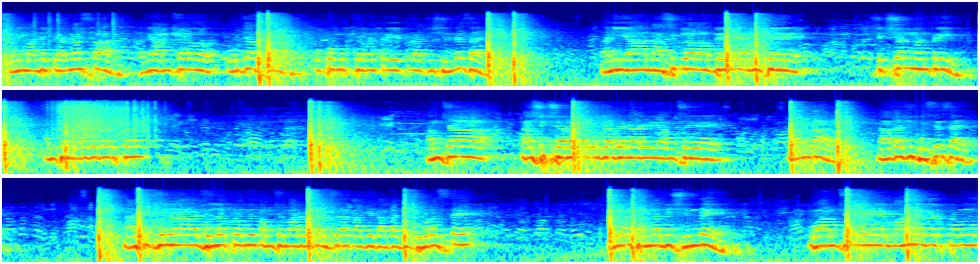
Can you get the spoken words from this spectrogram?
आणि माझे प्रेरणास्थान आणि आमचं ऊर्जास्थान उपमुख्यमंत्री एकनाथजी शिंदे साहेब आणि या नाशिकला लाभलेले आमचे शिक्षण मंत्री आमचे मार्गदर्शक आमच्या नाशिक शहराला ऊर्जा देणारे आमचे आमदार दादाजी भुसे साहेब नाशिक जिल्हा जिल्हा प्रमुख आमचे मार्गदर्शक आजी दादाजी गोरस्ते विलास अण्णाजी शिंदे व आमचे महानगर प्रमुख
